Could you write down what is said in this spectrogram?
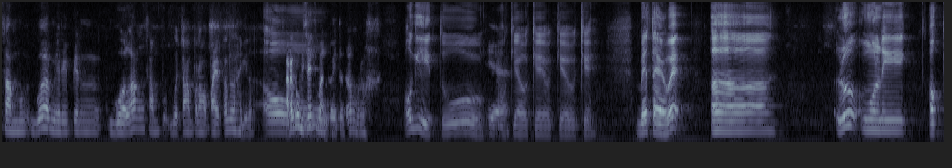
sambung gue miripin golang sampu gue campur sama Python lah gitu. Oh. Karena gue bisa cuma gue itu doang bro. Oh gitu. Iya. Oke oke oke oke. btw, eh uh, lu ngulik oke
